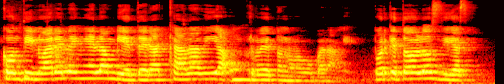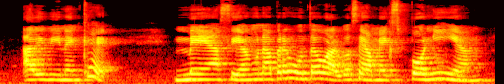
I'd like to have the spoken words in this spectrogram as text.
continuar en el ambiente era cada día un reto nuevo para mí. Porque todos los días, adivinen qué, me hacían una pregunta o algo, o sea, me exponían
